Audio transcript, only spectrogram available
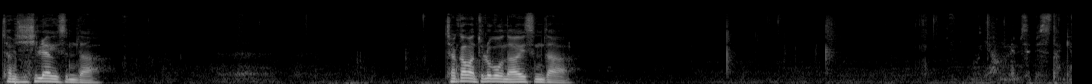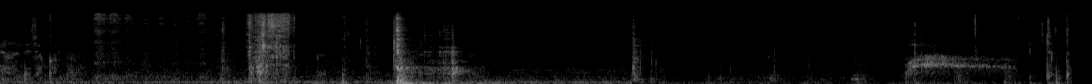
잠시 실례하겠습니다 잠깐만 둘러보고 나가겠습니다. 양 냄새 비슷하긴 하는데 잠깐만. 와 미쳤다.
